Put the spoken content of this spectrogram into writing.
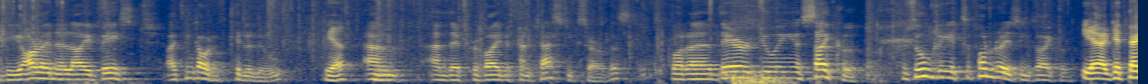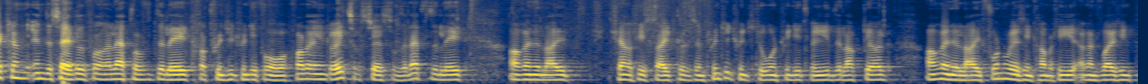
the RNLI based, I think, out of Killaloe, Yeah. um, and they provide a fantastic service, but uh, they're doing a cycle. Presumably it's a fundraising cycle. Yeah, get back in, in the saddle for a lap of the lake for 2024. Following great success of the lap of the lake, RNLI charity cycles in 2022 and 23, the Lough Derg RNLI fundraising committee are inviting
